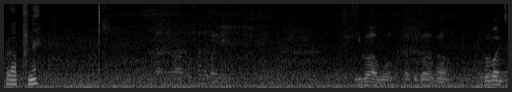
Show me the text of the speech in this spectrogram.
골 아프네. 이거 하고 또 그거 하고. 두 번째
